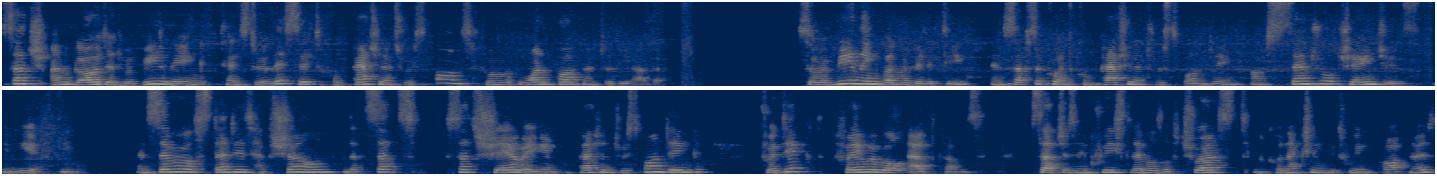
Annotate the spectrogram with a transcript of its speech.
Such unguarded revealing tends to elicit a compassionate response from one partner to the other. So, revealing vulnerability and subsequent compassionate responding are central changes in EFT. And several studies have shown that such, such sharing and compassionate responding predict favorable outcomes, such as increased levels of trust and connection between partners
